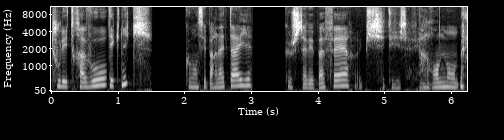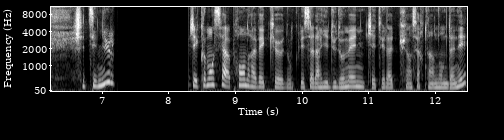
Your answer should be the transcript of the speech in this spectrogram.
tous les travaux techniques, commencer par la taille, que je ne savais pas faire. Et puis, j'avais un rendement, j'étais nulle. J'ai commencé à apprendre avec euh, donc, les salariés du domaine qui étaient là depuis un certain nombre d'années.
